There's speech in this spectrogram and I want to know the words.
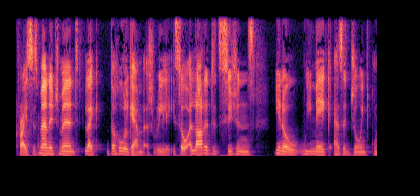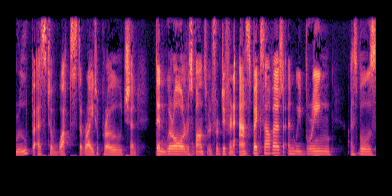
crisis management, like the whole gambit really. So a lot of the decisions, you know, we make as a joint group as to what's the right approach and then we're all responsible for different aspects of it and we bring I suppose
